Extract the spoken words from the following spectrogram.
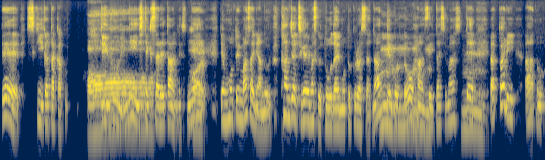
て敷居が高くっていうふうに指摘されたんですね。はい。でも本当にまさにあの漢字は違いますけど東大元暮らしだなっていうことを反省いたしまして、うんやっぱりあの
